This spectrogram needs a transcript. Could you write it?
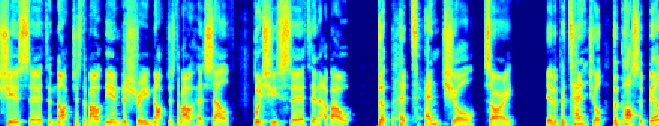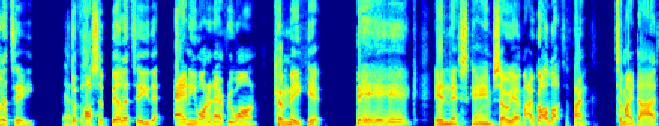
She is certain not just about the industry, not just about herself, but she's certain about the potential, sorry, yeah, the potential, the possibility, yes. the possibility that anyone and everyone can make it big in this game. So yeah, I've got a lot to thank to my dad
